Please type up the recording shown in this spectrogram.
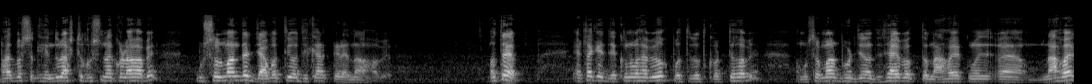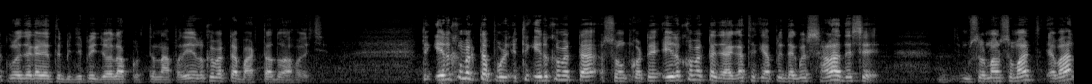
ভারতবর্ষকে হিন্দু রাষ্ট্র ঘোষণা করা হবে। মুসলমানদের যাবতীয় অধিকার কেড়ে নেওয়া হবে। অতএব এটাকে যে কোনোভাবে হোক প্রতিরোধ করতে হবে। মুসলমান ভোট যেন দ্বিধাবিভক্ত না হয় কোনো না হয় কোনো জায়গায় যাতে বিজেপি জয়লাভ করতে না পারে, এরকম একটা বার্তা দেওয়া হয়েছে। ঠিক এরকম একটা ঠিক এরকম একটা সংকটে, এরকম একটা জায়গা থেকে আপনি দেখবেন সারা দেশে মুসলমান সমাজ এবার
